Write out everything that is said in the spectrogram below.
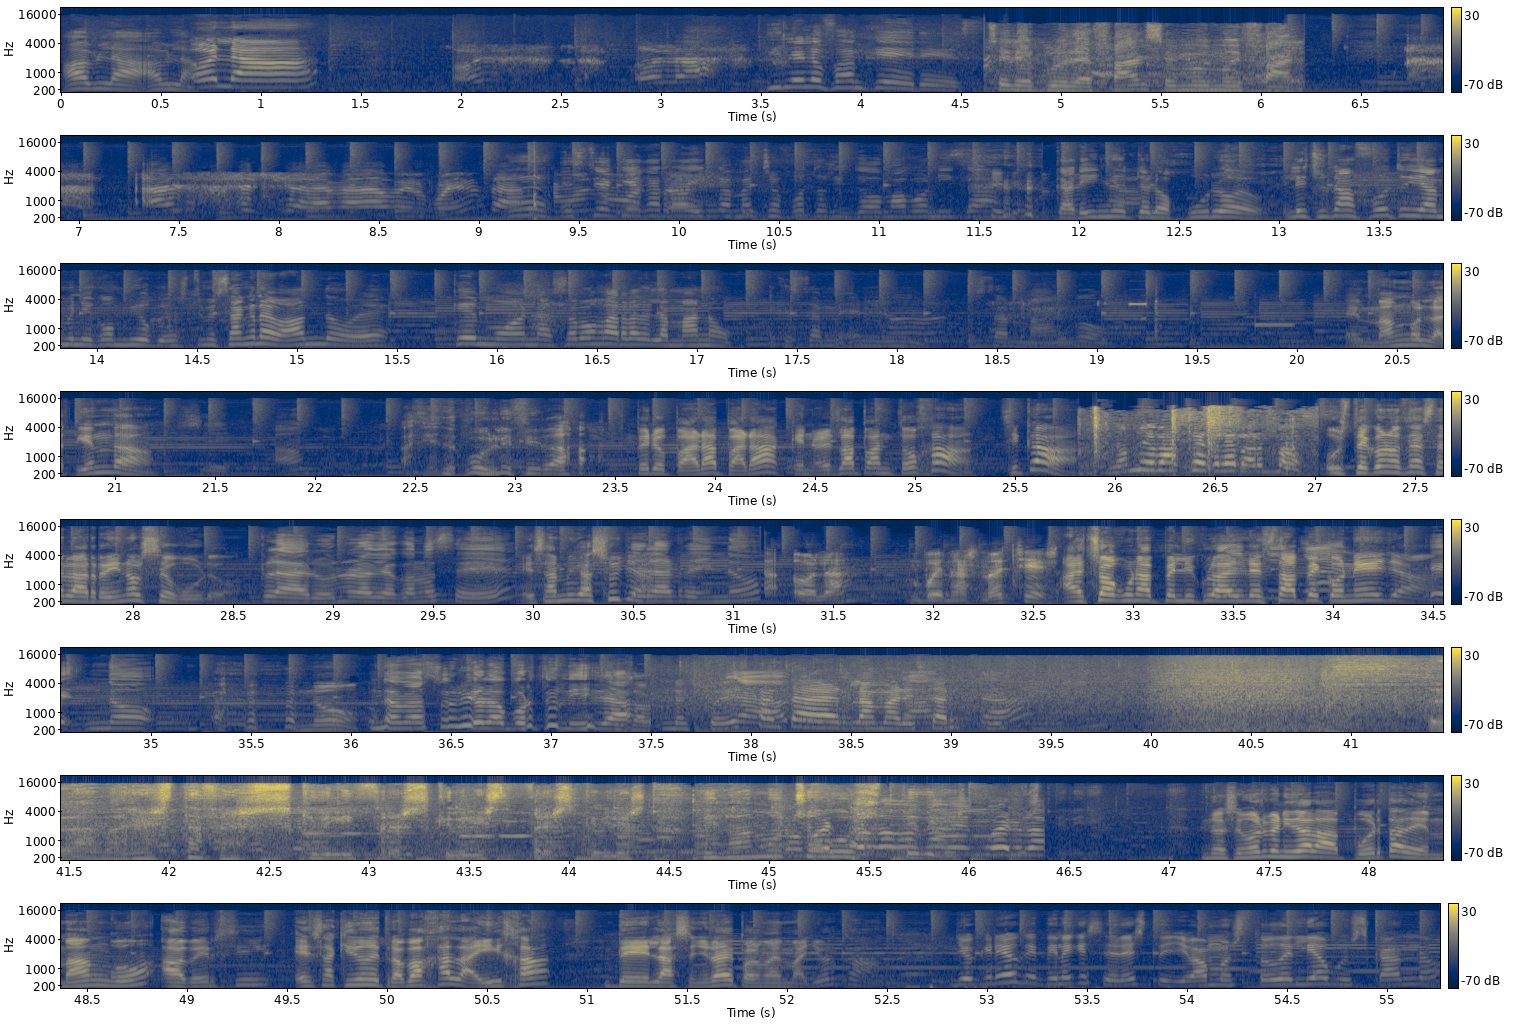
Habla, habla. Hola. Dile lo fan que eres. Soy del club de fans, soy muy, muy fan. Estoy aquí agarrada y que me ha hecho fotos y todo más bonita. Cariño, te lo juro. Le he hecho una foto y han venido conmigo. Me están grabando, ¿eh? Qué mona, estamos agarradas de la mano. Es que está en, está en mango. ¿En Mango, en la tienda? Sí. Ah, haciendo publicidad. Pero para, para, que no es la pantoja, chica. No me vas a grabar más. Usted conoce a Estela Reynolds seguro. Claro, no la voy a conocer, ¿eh? ¿Es amiga La suya? reino. Hola, buenas noches. ¿Ha hecho alguna película del Destape con ella? Eh, no, No. no me ha surgido la oportunidad. ¿Nos puedes cantar La Mar Estar La mar está fresquibilis, fresquibilis, fresquibilis. Me da mucho gusto. Nos hemos venido a la puerta de Mango a ver si es aquí donde trabaja la hija de la señora de Palma de Mallorca. Yo creo que tiene que ser este. Llevamos todo el día buscando.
